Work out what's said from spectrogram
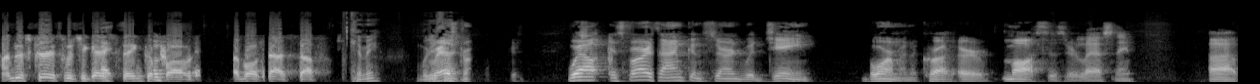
I'm just curious what you guys think about about that stuff. Kimmy, what do you think? restaurant. Well, as far as I'm concerned, with Jane Borman across or Moss is her last name, uh,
